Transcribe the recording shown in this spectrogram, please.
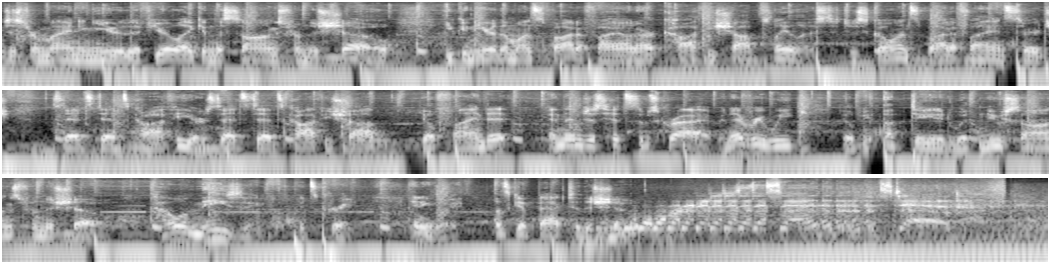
Just reminding you that if you're liking the songs from the show, you can hear them on Spotify on our coffee shop playlist. Just go on Spotify and search Zed's Dead's Coffee or Zed's Dead's Coffee Shop. You'll find it, and then just hit subscribe. And every week, you'll be updated with new songs from the show. How amazing! It's great. Anyway, let's get back to the show. Zed, it's dead.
